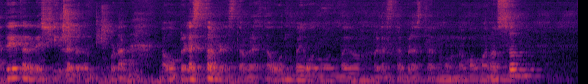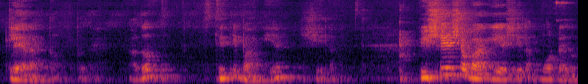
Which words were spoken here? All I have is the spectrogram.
ಅದೇ ಥರದ ಶೀಲಗಳನ್ನು ಕೂಡ ನಾವು ಬೆಳೆಸ್ತಾ ಬೆಳೆಸ್ತಾ ಬೆಳೆಸ್ತಾ one by one one by one ಬೆಳೆಸ್ತಾ ಬೆಳೆಸ್ತಾ ನಮ್ಮ ಮನಸ್ಸು ಕ್ಲಿಯರ್ ಆಗ್ತಾ ಹೋಗ್ತದೆ. ಅದು ಸ್ಥಿತಿ ಭಾಗಿಯ ಶೀಲ. ವಿಶೇಷ ಭಾಗಿಯ ಶೀಲ ಮೂರನೇದು.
